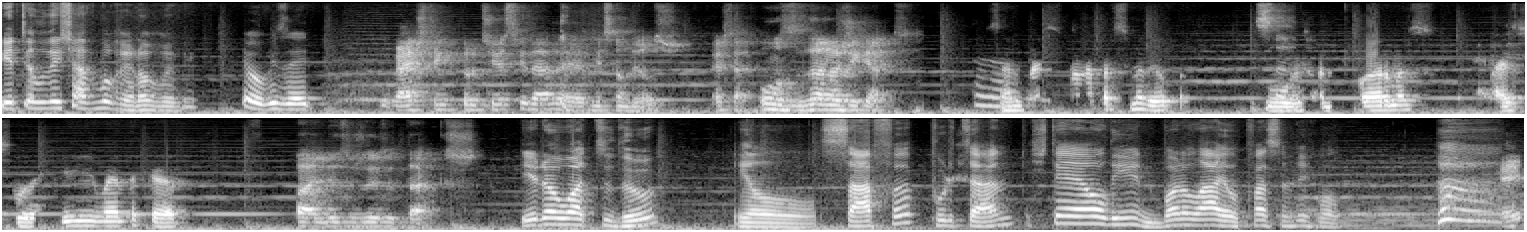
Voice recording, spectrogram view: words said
Devia tê-lo deixado de morrer, oh Rudy. Eu avisei. O gajo tem que proteger a cidade, é a missão deles. Esta 11 de dano ao gigante. Sam vai se mandar para cima dele. pá. Transforma-se, vai-se por aqui e vai atacar. Falhas os dois ataques. You know what to do? Ele safa, portanto, isto é all-in, bora lá, ele que faça reroll. Ok?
